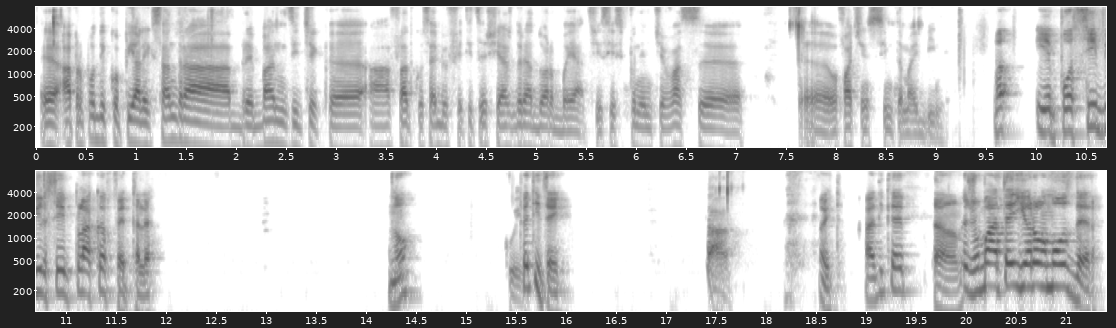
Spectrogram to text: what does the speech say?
E, Apropo de copii, Alexandra Breban zice că a aflat că o să aibă o fetiță și aș dorea doar băiat și să-i spunem ceva să e, o facem să simtă mai bine. Bă, e posibil să-i placă fetele. Nu? Cui? Fetiței. Da, Uite. Adică Da. jumate, you're almost there.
